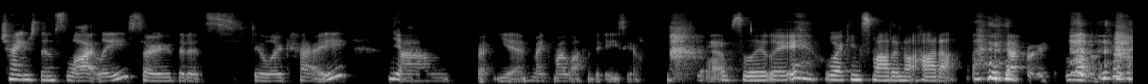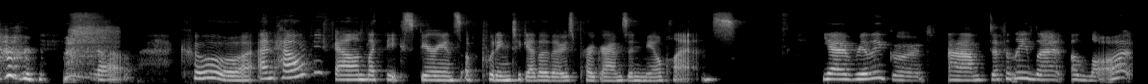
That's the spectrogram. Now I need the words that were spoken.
change them slightly so that it's still okay. Yeah. Um, but yeah, make my life a bit easier. yeah, absolutely. Working smarter, not harder. exactly. Love it. yeah. Cool. And how have you found like the experience of putting together those programs and meal plans? Yeah, really good. Um, definitely learnt a lot.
